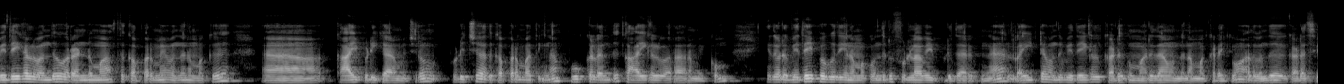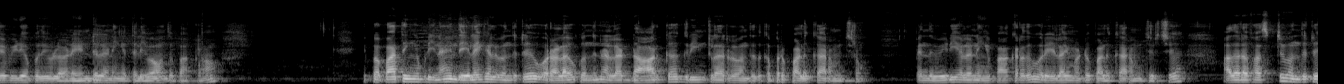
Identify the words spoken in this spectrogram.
விதைகள் வந்து ஒரு ரெண்டு மாதத்துக்கு அப்புறமே வந்து நமக்கு காய் பிடிக்க ஆரம்பிச்சிடும். பிடிச்சி அதுக்கப்புறம் பார்த்திங்கன்னா பூக்கள் வந்து காய்கள் வர ஆரம்பிக்கும். இதோட விதை பகுதி நமக்கு வந்துட்டு ஃபுல்லாகவே இப்படி தான் இருக்குங்க. லைட்டாக வந்து விதைகள் கடுகு மாதிரி தான் வந்து நமக்கு கிடைக்கும். அது வந்து கடைசியாக வீடியோ பதிவில் எண்டில் நீங்கள் தெளிவாக வந்து பார்க்கலாம். இப்போ பார்த்தீங்க அப்படின்னா இந்த இலைகள் வந்துட்டு ஓரளவுக்கு வந்து நல்லா டார்க்காக க்ரீன் கலரில் வந்ததுக்கப்புறம் பழுக்க ஆரம்பிச்சிடும் இப்போ இந்த வீடியோவில் நீங்கள் பார்க்குறது ஒரு இலை மட்டும் பழுக்க ஆரம்பிச்சிருச்சு. அதோட ஃபஸ்ட்டு வந்துட்டு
